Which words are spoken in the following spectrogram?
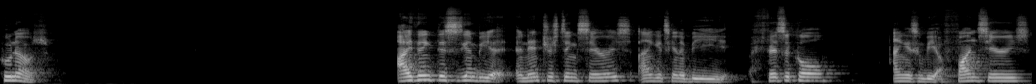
Who knows? I think this is going to be a, an interesting series. I think it's going to be physical. I think it's going to be a fun series.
